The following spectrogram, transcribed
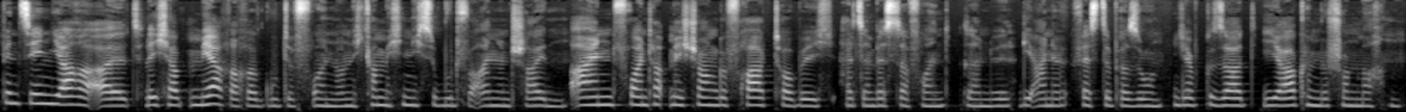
bin zehn Jahre alt. Ich habe mehrere gute Freunde und ich kann mich nicht so gut für einen entscheiden. Ein Freund hat mich schon gefragt, ob ich als sein bester Freund sein will. Die eine feste Person. Ich habe gesagt, ja, können wir schon machen.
